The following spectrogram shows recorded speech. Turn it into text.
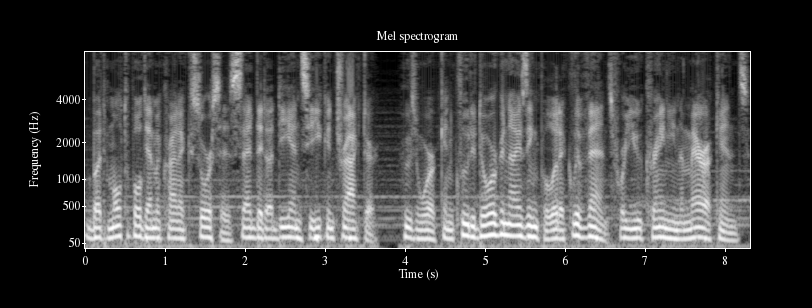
But multiple Democratic sources said that a DNC contractor, whose work included organizing political events for Ukrainian Americans,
